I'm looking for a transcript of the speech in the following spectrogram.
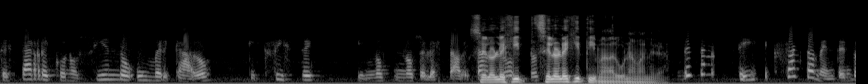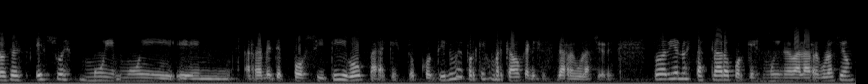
se está reconociendo un mercado que existe y no, no se lo está Se lo, se lo legitima de alguna manera. Sí, exactamente. Entonces, eso es muy, muy em, realmente positivo para que esto continúe, porque es un mercado que necesita regulaciones. Todavía no está claro porque es muy nueva la regulación.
